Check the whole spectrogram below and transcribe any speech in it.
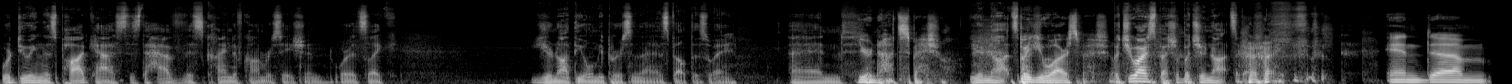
we're doing this podcast is to have this kind of conversation where it's like you're not the only person that has felt this way and You're not special, you're not special but you are special. but you are special but you're not special and um,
